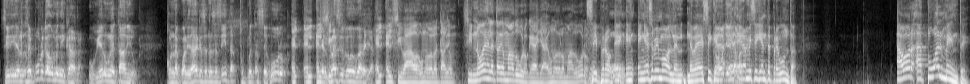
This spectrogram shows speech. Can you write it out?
Si en República Dominicana hubiera un estadio con la cualidad que se necesita, tú puedes estar seguro El, el, que el, el, Ci- clásico jugar allá. el, el Cibao es uno de los estadios. Si no es el estadio más duro que hay allá, es uno de los más duros. Sí, pero Mm. en, en- ese mismo orden le voy a decir que No, era, oye, era- Tamara. era mi siguiente pregunta. Ahora, actualmente,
